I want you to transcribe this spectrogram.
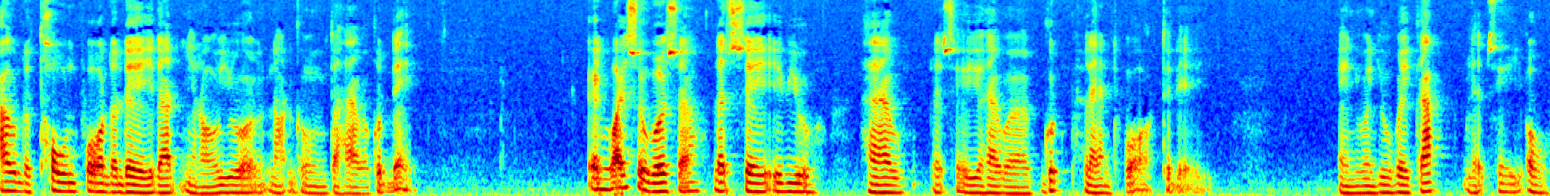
out the tone for the day that you know you're not going to have a good day. And vice versa let's say if you have let's say you have a good plan for today. And when you wake up let's say oh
